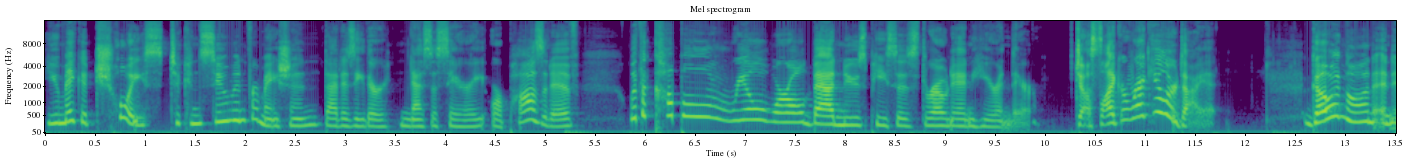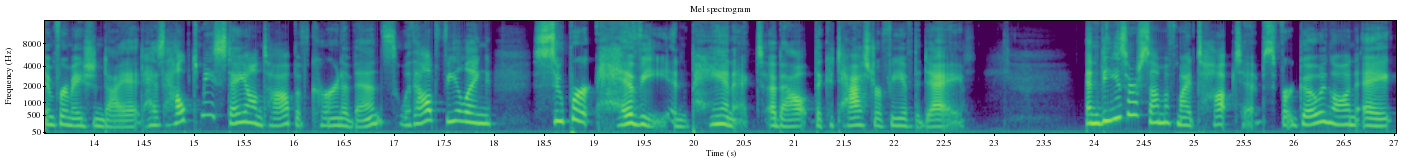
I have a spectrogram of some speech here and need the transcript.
you make a choice to consume information that is either necessary or positive, with a couple real world bad news pieces thrown in here and there, just like a regular diet. Going on an information diet has helped me stay on top of current events without feeling super heavy and panicked about the catastrophe of the day. And these are some of my top tips for going on a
